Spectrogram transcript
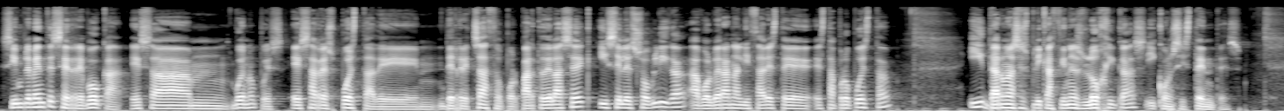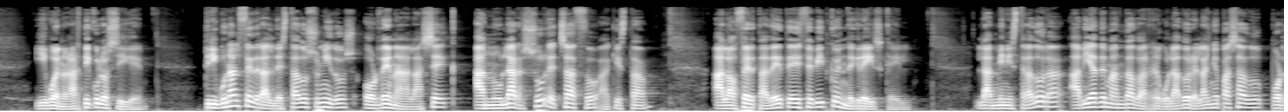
Simplemente se revoca esa, mm, bueno, pues esa respuesta de, de, rechazo por parte de la SEC y se les obliga a volver a analizar este, esta propuesta y dar unas explicaciones lógicas y consistentes. Y bueno, el artículo sigue. Tribunal Federal de Estados Unidos ordena a la SEC anular su rechazo, aquí está, a la oferta de ETF Bitcoin de Grayscale. La administradora había demandado al regulador el año pasado por,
